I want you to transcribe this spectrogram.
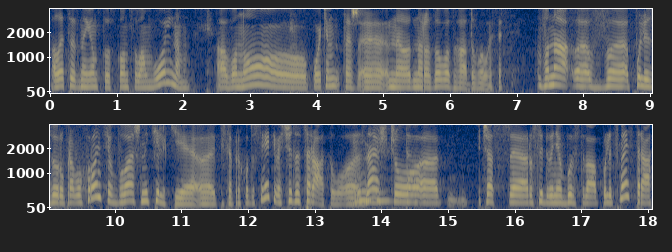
Але це знайомство з консулом Вольним, воно потім теж е, неодноразово згадувалося. Вона е, в полі зору правоохоронців була ж не тільки е, після приходу совєтів, а ще за царату. Е, Мгм, Знаю, що е, під час е, розслідування вбивства поліцмейстера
